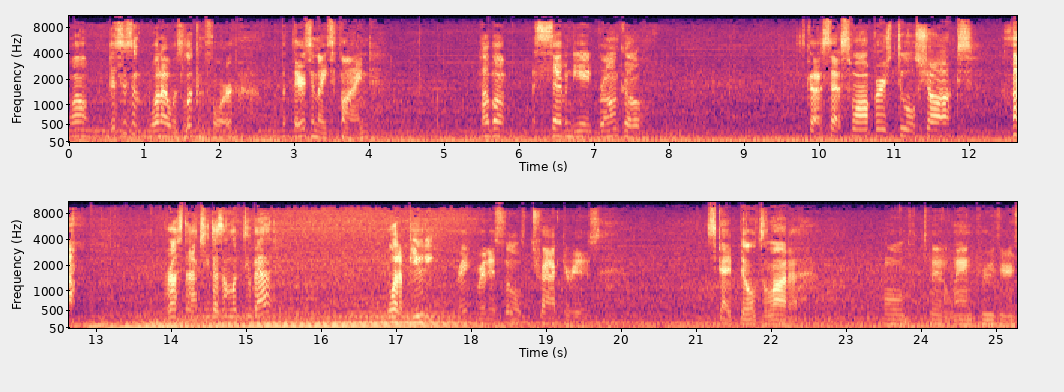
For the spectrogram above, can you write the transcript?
Well, this isn't what I was looking for, but there's a nice find. How about a 78 Bronco? It's got a set of swampers, dual shocks. Ha! Rust actually doesn't look too bad. What a beauty. Right where this little tractor is. This guy builds a lot of old Toyota Land Cruisers.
